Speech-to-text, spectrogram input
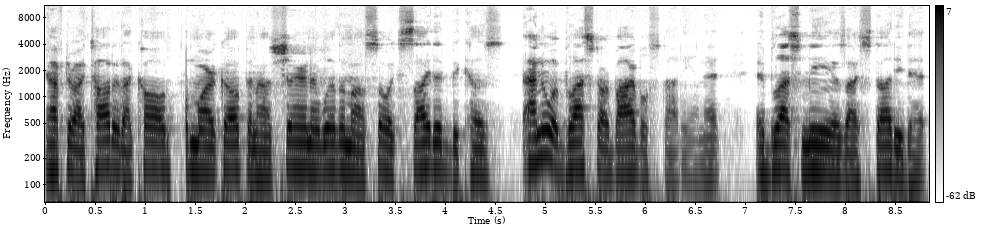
After I taught it, I called Mark up and I was sharing it with him. I was so excited because I know it blessed our Bible study and it, it blessed me as I studied it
